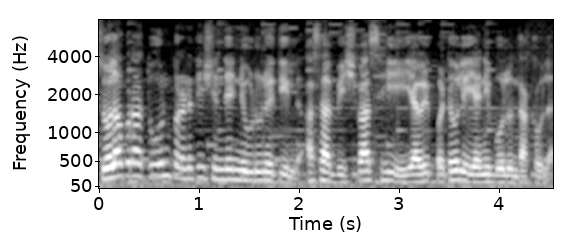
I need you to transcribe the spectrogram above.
सोलापुरातून प्रणिती शिंदे निवडून येतील असा विश्वासही यावेळी पटोले यांनी बोलून दाखवला.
